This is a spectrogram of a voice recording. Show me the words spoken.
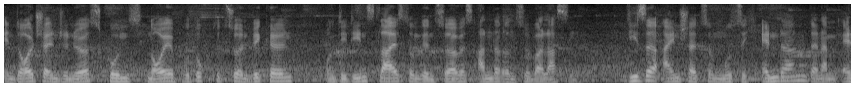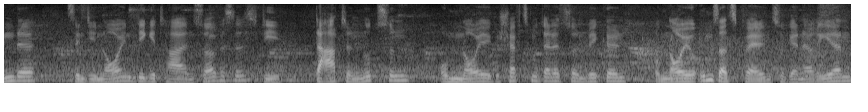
in deutscher Ingenieurskunst neue Produkte zu entwickeln und die Dienstleistung, den Service anderen zu überlassen. Diese Einschätzung muss sich ändern, denn am Ende sind die neuen digitalen Services, die Daten nutzen, um neue Geschäftsmodelle zu entwickeln, um neue Umsatzquellen zu generieren,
